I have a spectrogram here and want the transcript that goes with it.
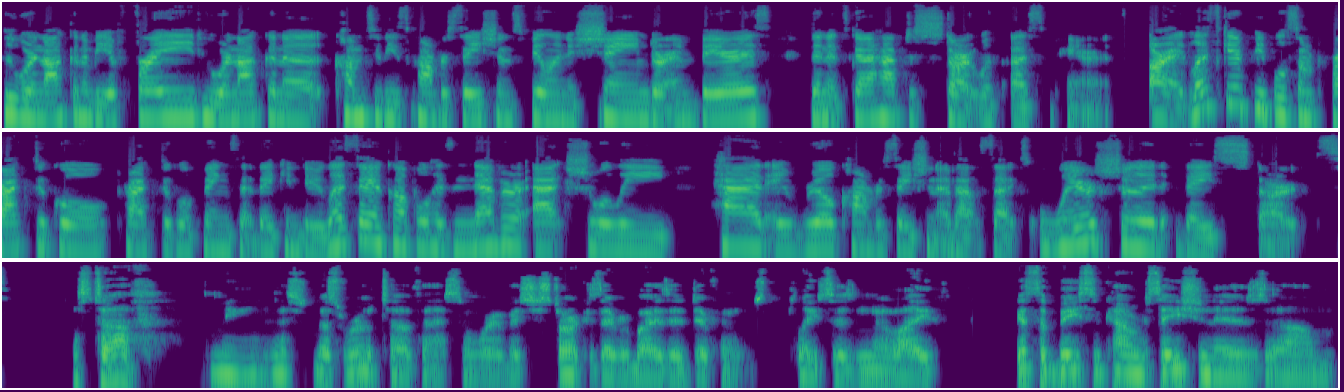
who are not going to be afraid, who are not going to come to these conversations feeling ashamed or embarrassed, then it's going to have to start with us parents. All right, let's give people some practical practical things that they can do. Let's say a couple has never actually had a real conversation about sex. Where should they start? It's tough. I mean, that's that's real tough asking where they should start because everybody's at different places in their life. I guess the basic conversation is um,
